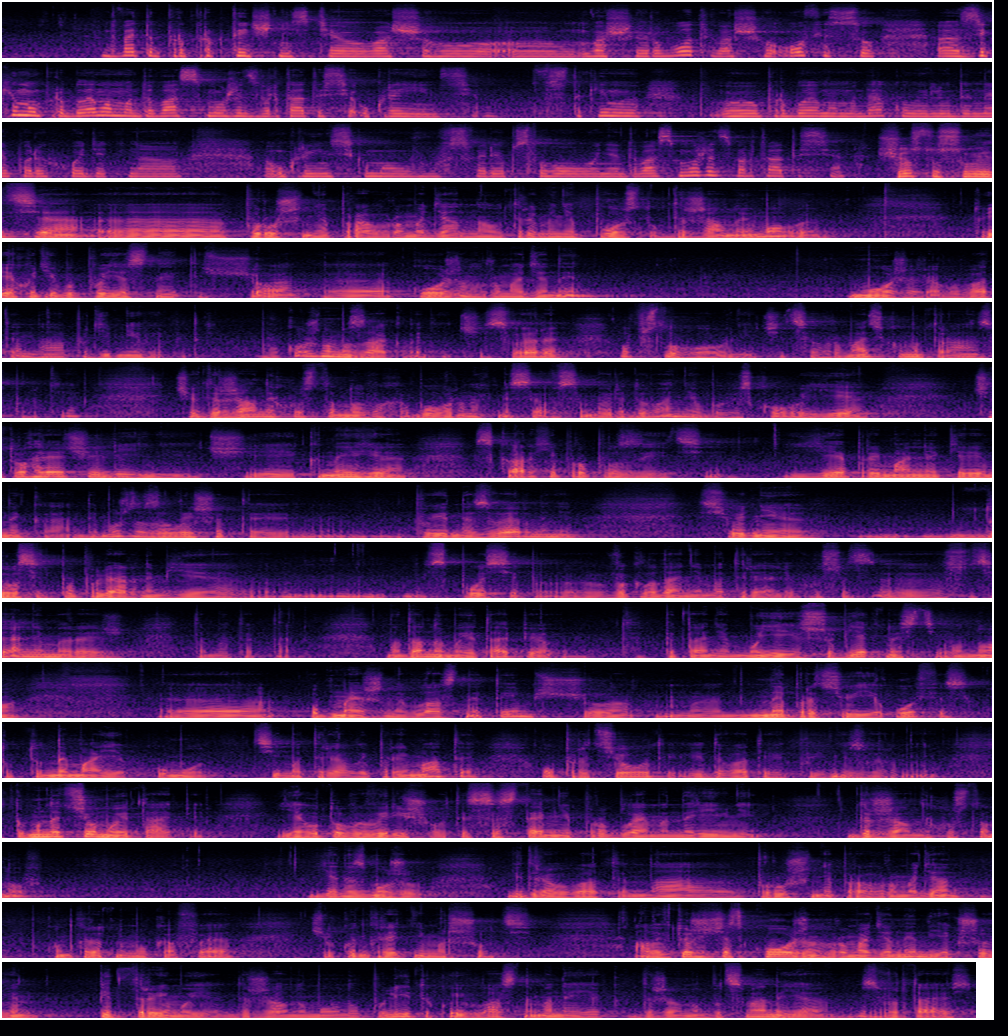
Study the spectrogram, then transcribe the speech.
Давайте про практичність вашого, е, вашої роботи, вашого офісу. Е, З якими проблемами до вас можуть звертатися українці? З такими е, проблемами, да, коли люди не переходять на українську мову в сфері обслуговування, до вас можуть звертатися? Що стосується е, порушення прав громадян на отримання послуг державною мовою, то я хотів би пояснити, що е, кожен громадянин може реагувати на подібні випадки. В кожному закладі, чи сфери обслуговування, чи це в громадському транспорті, чи в державних установах або в органах місцевого самоврядування обов'язково є чи то гарячі лінії, чи книги скарг і пропозиції, є приймальня керівника, де можна залишити е, відповідне звернення. Сьогодні досить популярним є спосіб е, викладання матеріалів у е, соціальні мережі там і так далі. На даному етапі питання моєї суб'єктності, воно обмежене власне тим, що не працює офіс, тобто немає кому ці матеріали приймати, опрацьовувати і давати відповідні звернення. Тому на цьому етапі я готовий вирішувати системні проблеми на рівні державних установ. Я не зможу відреагувати на порушення прав громадян в конкретному кафе чи в конкретній маршрутці. Але в той же час кожен громадянин, якщо він підтримує державну мовну політику, і власне мене як державного омбудсмена, я звертаюсь,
